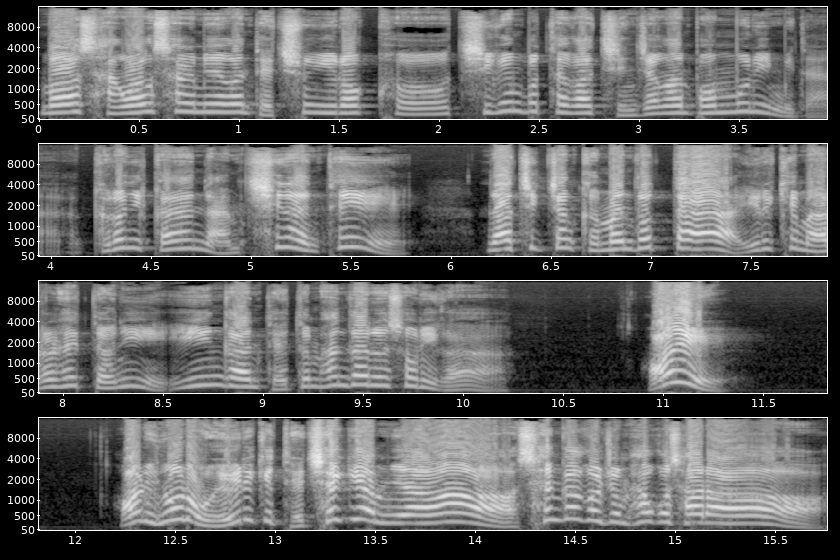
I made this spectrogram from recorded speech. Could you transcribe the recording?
뭐 상황 설명은 대충 이렇고 지금부터가 진정한 본문입니다. 그러니까 남친한테 나 직장 그만뒀다 이렇게 말을 했더니 이 인간 대뜸한다는 소리가 아니 아니 너는 왜 이렇게 대책이 없냐 생각을 좀 하고 살아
